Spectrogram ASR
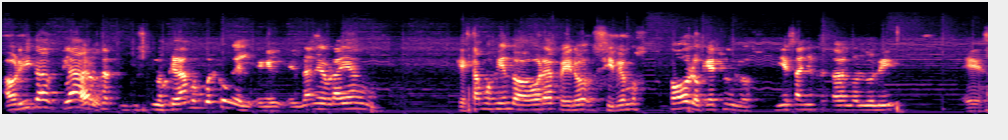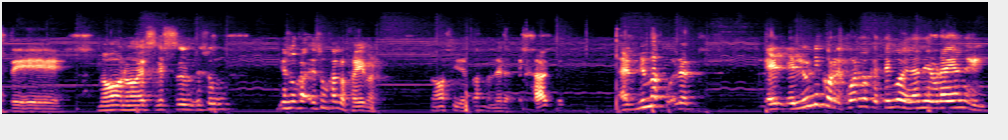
ahorita, claro, Claro. o sea, nos quedamos pues con el, el, el Daniel Bryan que estamos viendo ahora, pero si vemos todo lo que ha hecho en los 10 años que está en WWE, este, no, no, es, es, es un, es un, es un Hall of Famer. No, sí, de todas maneras. Exacto. Yo me acuerdo- el, el único recuerdo que tengo de Daniel Bryan en,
